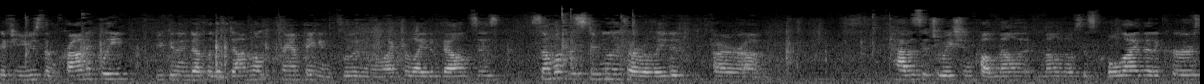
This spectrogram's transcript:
if you use them chronically, you can end up with abdominal cramping and fluid and electrolyte imbalances. Some of the stimulants are related, are um, have a situation called mel- melanosis coli that occurs.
